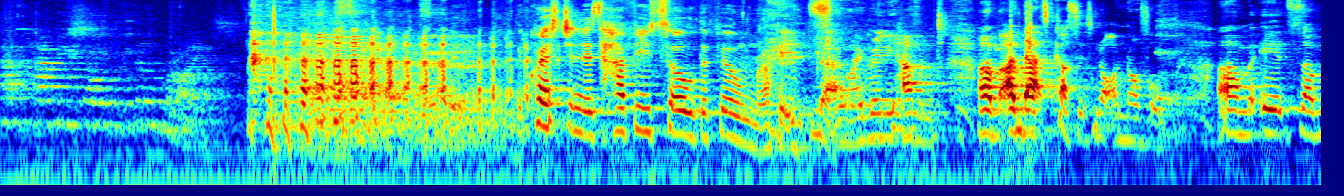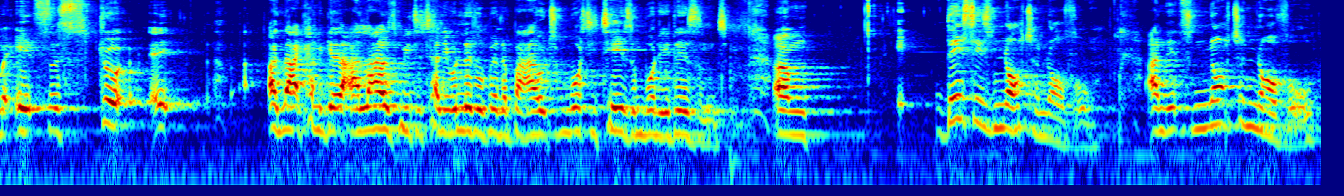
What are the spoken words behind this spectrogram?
Have you sold the film rights? the question is, have you sold the film rights? No, I really haven't. Um, and that's because it's not a novel. Um, it's, um, it's a story... It, and that kind of allows me to tell you a little bit about what it is and what it isn't. Um, it, this is not a novel. And it's not a novel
